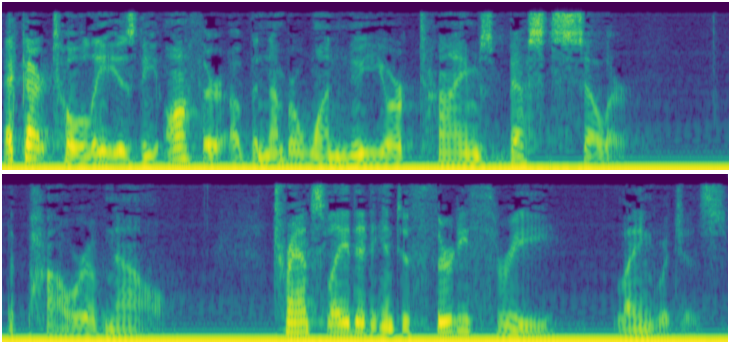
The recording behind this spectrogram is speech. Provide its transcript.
Eckhart Tolle is the author of the number one New York Times bestseller, The Power of Now, translated into 33 languages,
